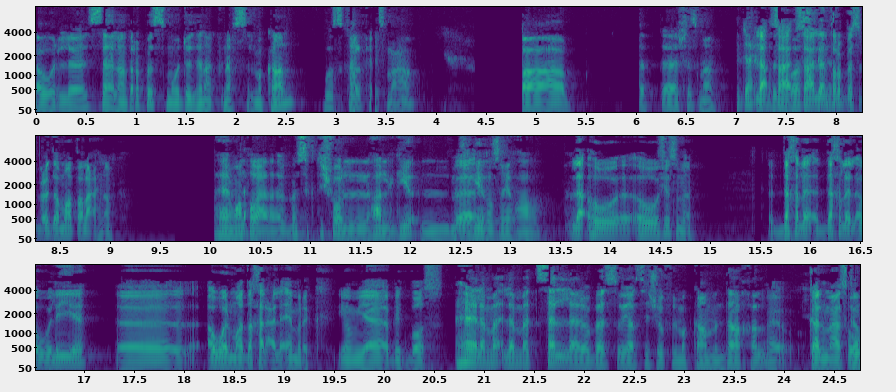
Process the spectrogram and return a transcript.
أو السهلانتروبس موجود هناك في نفس المكان و Skull Face معاه ف شو اسمه؟ لا بيج سا- بوس سايلنت في- رب بس بعده ما طلع هناك. هي ما طلع بس اكتشفوا ال- هذا الجير الصغير هذا. لا هو هو شو اسمه؟ الدخله الدخلة الأولية آه، أول ما دخل على إمريك يوم يا بيج بوس هي لما لما تسلل وبس وجالس يشوف المكان من داخل. أيوه، كان معسكر و-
